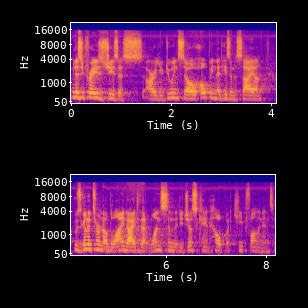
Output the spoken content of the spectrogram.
And as you praise Jesus, are you doing so hoping that he's a Messiah who's going to turn a blind eye to that one sin that you just can't help but keep falling into?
